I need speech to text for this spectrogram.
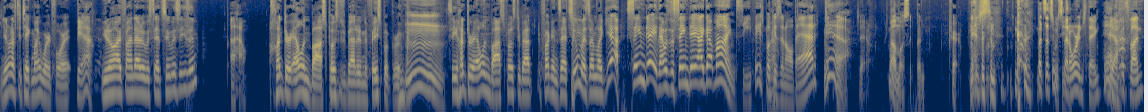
You don't have to take my word for it. Yeah. You know, I found out it was satsuma season. Uh, how? Hunter Ellenboss posted about it in the Facebook group. Mm. See, Hunter Ellenboss posted about fucking satsumas. I'm like, yeah, same day. That was the same day I got mine. See, Facebook isn't all bad. Yeah. Yeah. Well, mostly, but Sure. There's some but Satsuma season. that orange thing. Yeah. that's fun.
